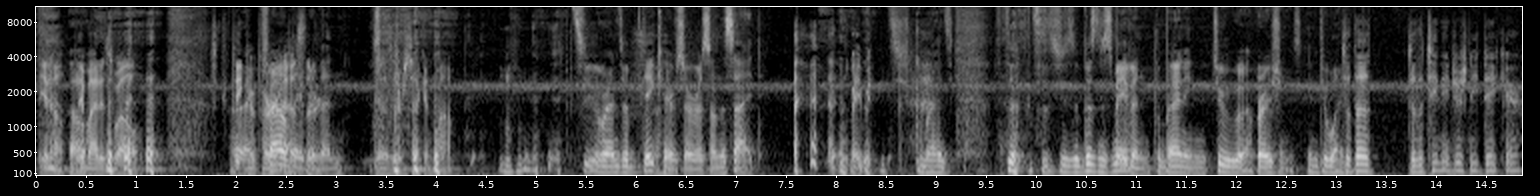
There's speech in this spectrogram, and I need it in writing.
you know, Oh. they might as well think right, of her as their then. as their second mom. She runs a daycare service on the side. Maybe. She combines. She's a business maven, combining two operations into one. Do the do the teenagers need daycare?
